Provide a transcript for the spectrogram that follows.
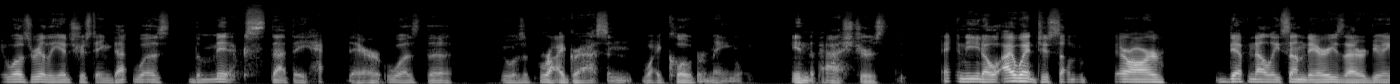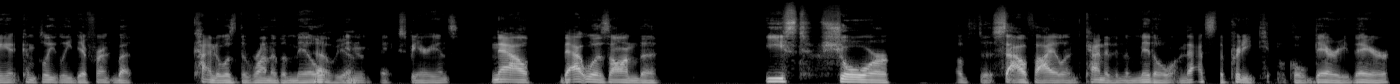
It was really interesting. That was the mix that they had there was the it was ryegrass and white clover mainly in the pastures. And you know, I went to some there are definitely some dairies that are doing it completely different, but kind of was the run of the mill oh, yeah. in experience. Now that was on the east shore of the South Island, kind of in the middle, and that's the pretty typical dairy there.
